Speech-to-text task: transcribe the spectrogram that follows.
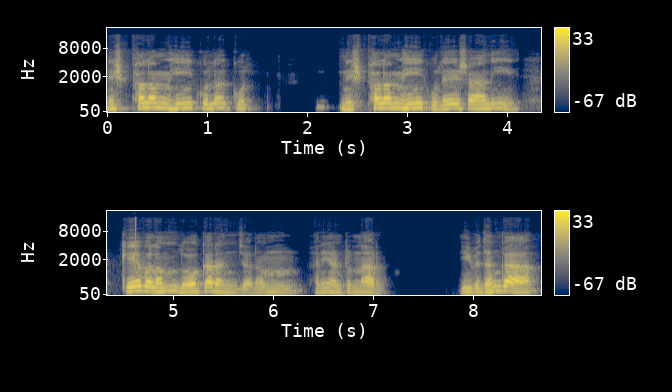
నిష్ఫలం హీ కుల కుల్ నిష్ఫలం హీ కులేశాని కేవలం లోకరంజనం అని అంటున్నారు. ఈ విధంగా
